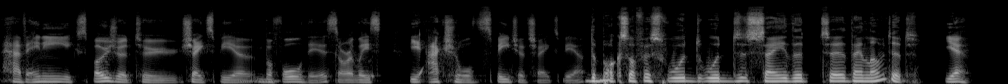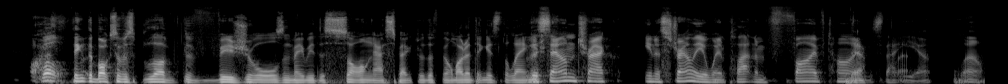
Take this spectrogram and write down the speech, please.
have any exposure to Shakespeare before this, or at least the actual speech of Shakespeare. The box office would would say that uh, they loved it. Yeah. Oh, well, I think the box office loved the visuals and maybe the song aspect of the film. I don't think it's the language. The soundtrack in Australia went platinum five times that year. Wow.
